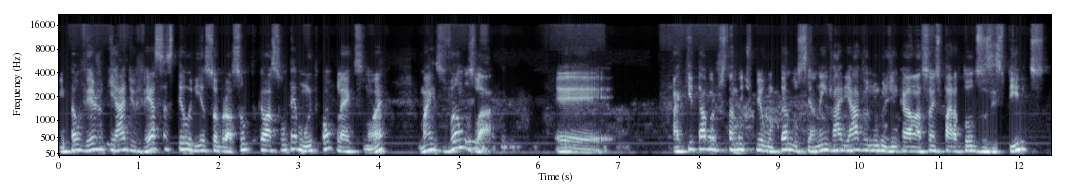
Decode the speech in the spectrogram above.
Então vejo que há diversas teorias sobre o assunto, porque o assunto é muito complexo, não é? Mas vamos lá. É, aqui estava justamente perguntando, Luciano, invariável o número de encarnações para todos os espíritos?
